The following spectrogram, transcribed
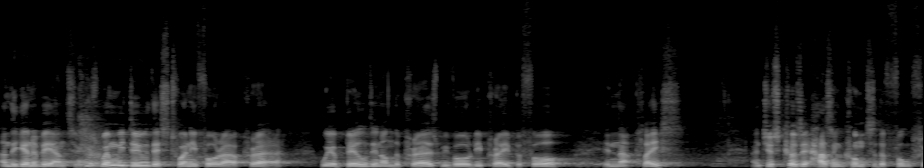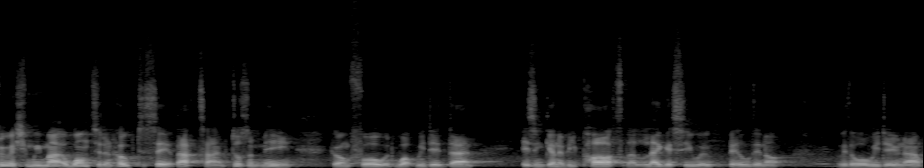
and they're going to be answered. Because when we do this 24 hour prayer, we are building on the prayers we've already prayed before in that place. And just because it hasn't come to the full fruition we might have wanted and hoped to see at that time doesn't mean going forward what we did then isn't going to be part of that legacy we're building on with all we do now.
